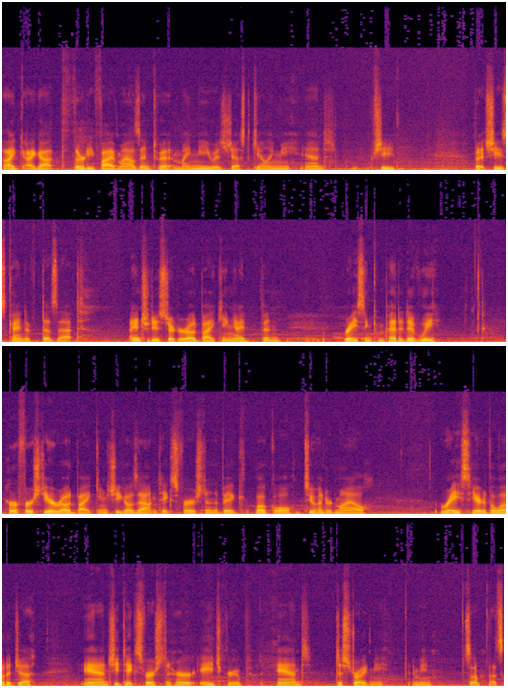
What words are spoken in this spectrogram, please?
like I got 35 miles into it, and my knee was just killing me. And she, but she's kind of does that. I introduced her to road biking. I'd been racing competitively. Her first year road biking, she goes out and takes first in a big local 200 mile race here, the LoToJa, and she takes first in her age group and destroyed me. I mean, so that's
